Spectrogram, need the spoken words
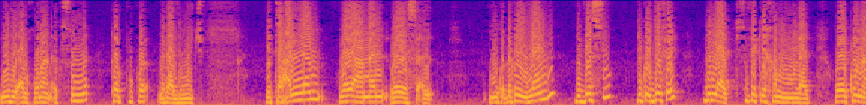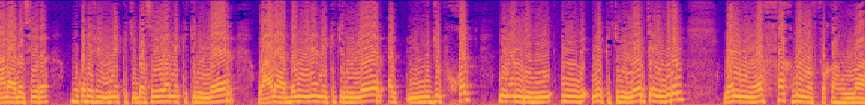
نيدي القرآن أكسن طبك مدال دمج يتعلم ويعمل ويسأل. ممكن تكون يجان بدسو بكو جفه. بلاج سوفيكي خمي ملاج ويكون على بصيرة. مكرفة منكتي بصيرة نكتل اللير وعلى بينة نكتل اللير مجب خد من أمره. نكتل اللير تأين برم. والموفق من وفقه الله.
